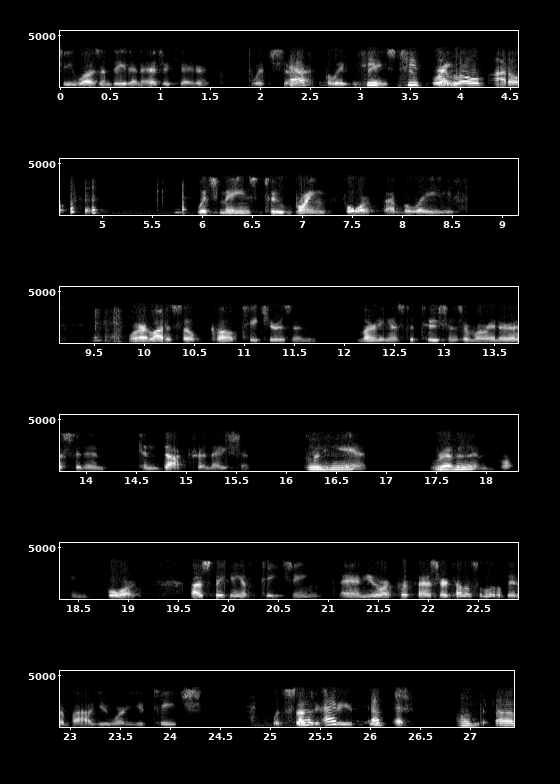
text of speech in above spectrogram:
she was indeed an educator, which uh, I believe she, means she's to bring, role model. which means to bring forth, I believe, where a lot of so-called teachers and learning institutions are more interested in indoctrination, putting mm-hmm. in rather mm-hmm. than bringing forth. Uh, speaking of teaching, and you are a professor, tell us a little bit about you. Where do you teach? What subjects uh, do you teach? Um, uh,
